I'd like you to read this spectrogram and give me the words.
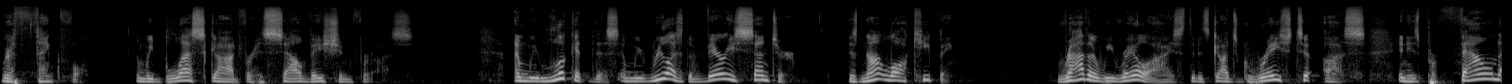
we're thankful and we bless God for his salvation for us. And we look at this and we realize at the very center is not law keeping. Rather, we realize that it's God's grace to us in his profound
